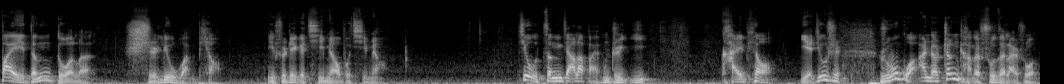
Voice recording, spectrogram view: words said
拜登多了十六万票。你说这个奇妙不奇妙？就增加了百分之一，开票也就是如果按照正常的数字来说。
